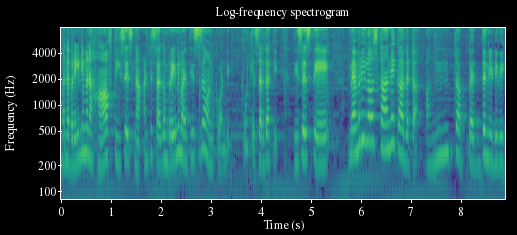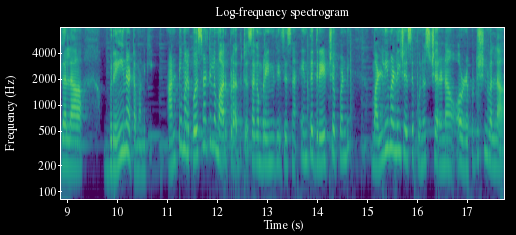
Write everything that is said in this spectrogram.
మన బ్రెయిన్ని మన హాఫ్ తీసేసిన అంటే సగం బ్రెయిన్ మనం తీసేసాం అనుకోండి ఊరికే సరదాకి తీసేస్తే మెమరీ లాస్ కానే కాదట. అంత పెద్ద నిడివి గల బ్రెయిన్ అట మనకి. అంటే మన పర్సనాలిటీలో మార్పు రాదట. సగం బ్రెయిన్ తీసేసిన ఎంత గ్రేట్ చెప్పండి? మళ్ళీ మళ్ళీ చేసే పునశ్చరణ ఆర్ రెపిటేషన్ వల్ల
